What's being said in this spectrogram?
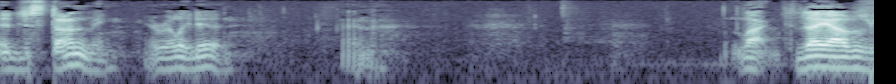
it just stunned me. It really did. And uh, like today, I was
